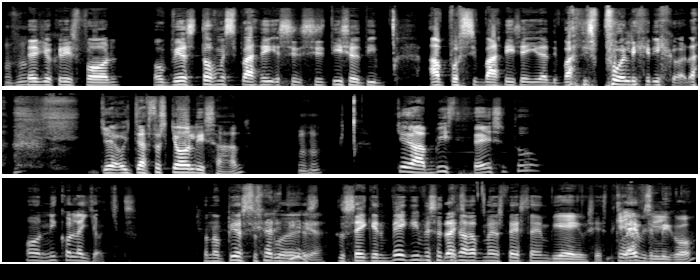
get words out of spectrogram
Μμμ. Φεύγει ο Chris Paul, ο οποίος το έχουμε συμπαθή, συ- συζητήσει ότι από συμπαθής έγινε αντιπαθής πολύ γρήγορα. Και, ο- και αυτός και όλοι οι Suns. Μμμ. Και θα μπει στη θέση του ο Νίκολα Γιώκητς. Τον οποίο στους, Συγχαρητήρια. στους Shake and Bake είπες ότι είναι Εντάξει. ο αγαπημένος παίκτης στο NBA ουσιαστικά. Κλέβεις λίγο.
